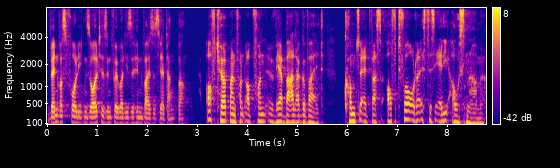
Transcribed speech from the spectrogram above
Wenn was vorliegen sollte, sind wir über diese Hinweise sehr dankbar. Oft hört man von Opfern verbaler Gewalt. Kommt so etwas oft vor oder ist es eher die Ausnahme?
